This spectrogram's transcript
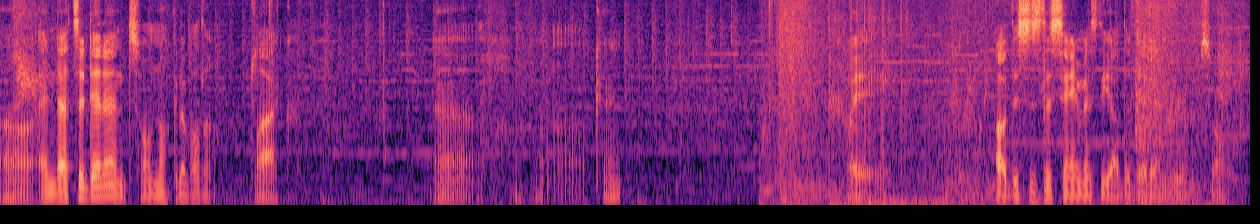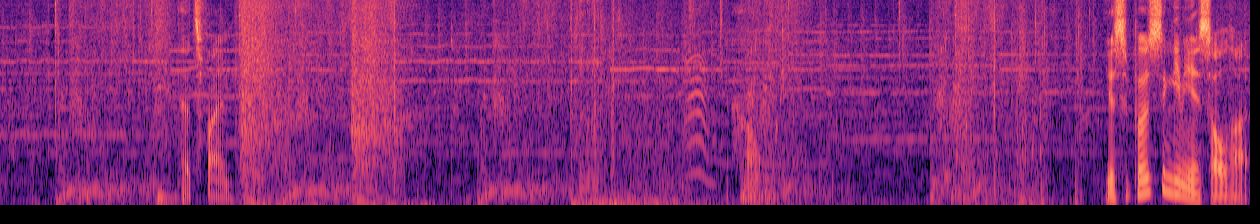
Uh, and that's a dead end, so I'm not going to bother. Like. Uh, okay. Wait. Oh, this is the same as the other dead end room, so. That's fine. You're supposed to give me a soul heart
